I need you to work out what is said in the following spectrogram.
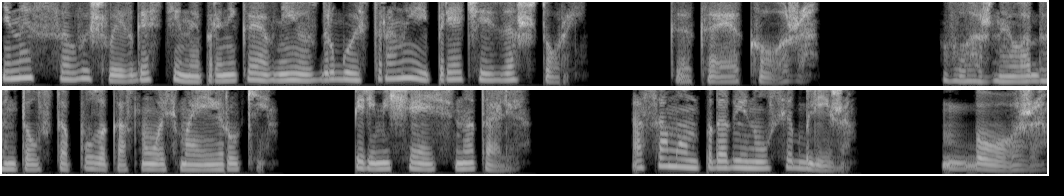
Инесса вышла из гостиной, проникая в нее с другой стороны и прячась за шторой. Какая кожа. Влажная ладонь толстопуза коснулась моей руки, перемещаясь на талию. А сам он пододвинулся ближе. Боже.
